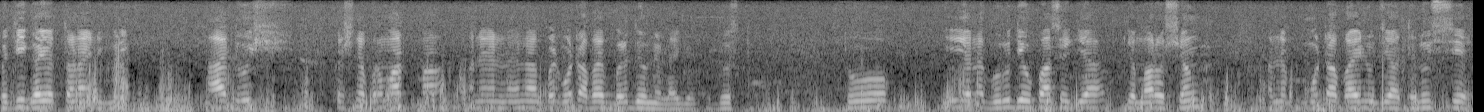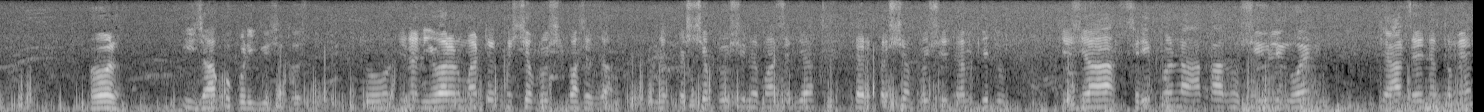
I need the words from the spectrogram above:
બધી ગાયો તણાઈને મરી ગઈ આ દોષ કૃષ્ણ પરમાત્મા અને એના મોટા ભાઈ બળદેવને લાગ્યો હતો, દોસ્ત. તો એ એના ગુરુદેવ પાસે ગયા કે મારો શંખ અને મોટા ભાઈનું જે આ ધનુષ છે, હળ એ ઝાંખું પડી ગયું છે, દોસ્તો. તો એના નિવારણ માટે કશ્યપ ઋષિ પાસે જાઓ અને કશ્યપ ઋષિને પાસે ગયા. ત્યારે કશ્યપ ઋષિ એમ કીધું કે જ્યાં શ્રીફળના આકારનું શિવલિંગ હોય, ત્યાં જઈને તમે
